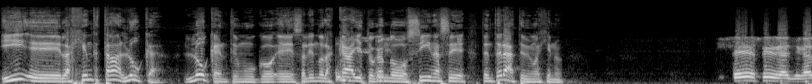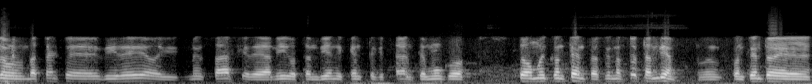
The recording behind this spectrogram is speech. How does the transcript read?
y eh, la gente estaba loca, loca en Temuco, eh, saliendo a las calles, tocando bocinas. ¿Te enteraste, me imagino? Sí, sí, llegaron bastantes videos y mensajes de amigos también y gente que está en Temuco, todos muy contentos, así nosotros también, contentos de-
